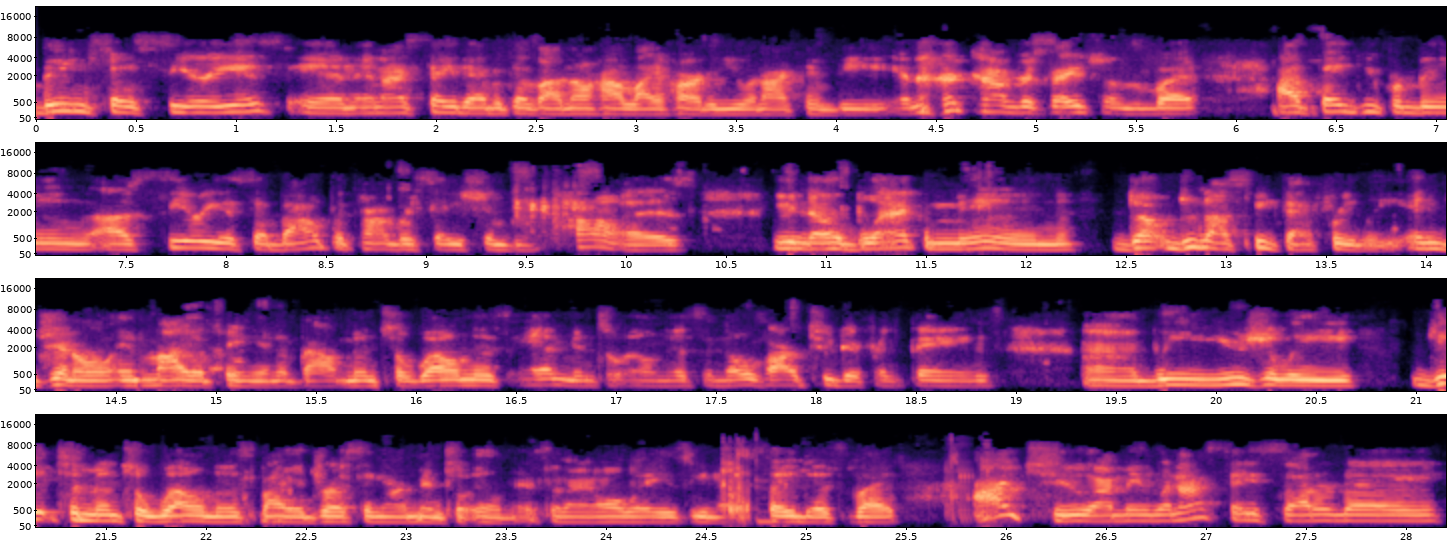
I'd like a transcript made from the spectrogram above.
being so serious and and I say that because I know how lighthearted you and I can be in our conversations but I thank you for being uh, serious about the conversation because you know black men don't do not speak that freely in general in my opinion about mental wellness and mental illness and those are two different things um, we usually get to mental wellness by addressing our mental illness and I always you know say this but I too I mean when I say Saturday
